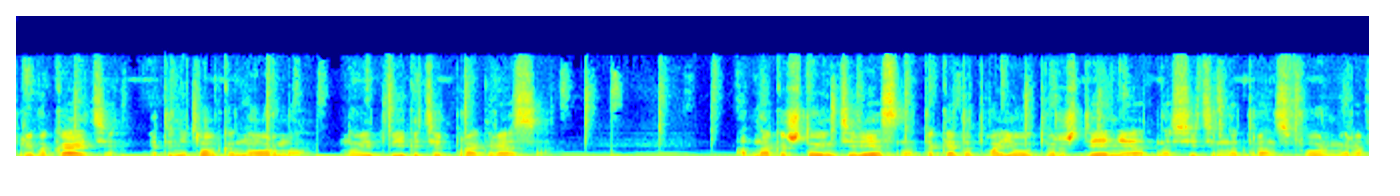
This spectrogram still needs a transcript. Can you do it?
Привыкайте, это не только норма, но и двигатель прогресса. Однако что интересно, так это твое утверждение относительно трансформеров.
